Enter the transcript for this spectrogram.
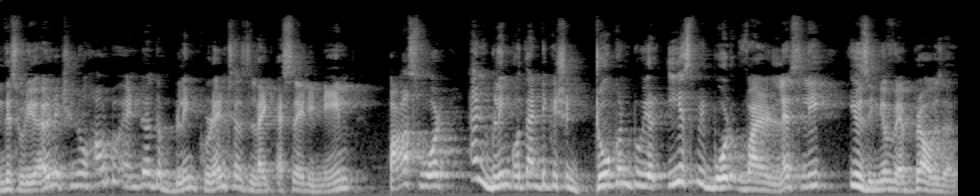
In this video, I will let you know how to enter the Blynk credentials like SSID name, password and Blynk authentication token to your ESP board wirelessly using your web browser.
